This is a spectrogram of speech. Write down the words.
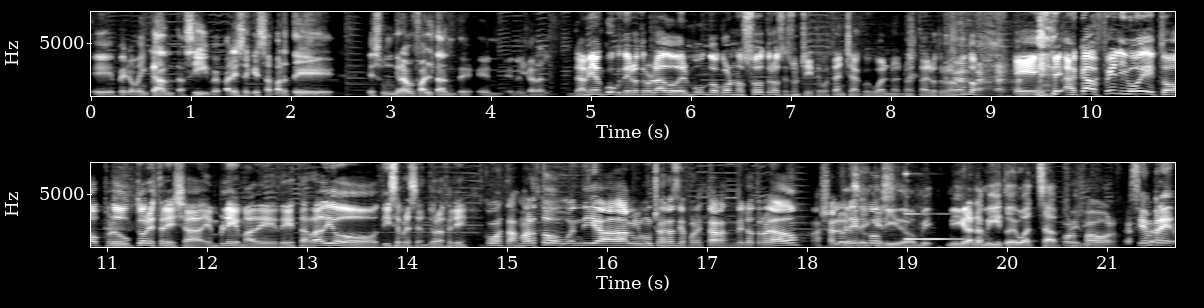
Eh, pero me encanta, sí, me parece que esa parte es un gran faltante en, en el canal. Damián Cook del otro lado del mundo con nosotros. Es un chiste, pues está en Chaco, igual no, no está del otro lado del mundo. Eh, acá Feli Boeto, productor estrella, emblema de, de esta radio, dice presente. Hola, Feli. ¿Cómo estás, Marto? Buen día, Dami. Muchas gracias por estar del otro lado, allá a lo ¿Qué haces, lejos. querido? Mi, mi gran amiguito de WhatsApp, Por Feli. favor, siempre,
